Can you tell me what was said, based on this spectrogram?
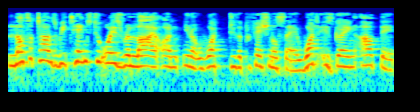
lots of times we tend to always rely on, you know, what do the professionals say? What is going out there?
